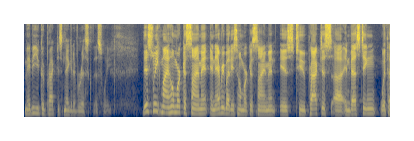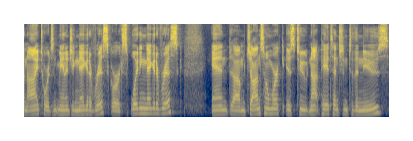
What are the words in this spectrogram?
Maybe you could practice negative risk this week. This week, my homework assignment and everybody's homework assignment is to practice uh, investing with an eye towards managing negative risk or exploiting negative risk. And um, John's homework is to not pay attention to the news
